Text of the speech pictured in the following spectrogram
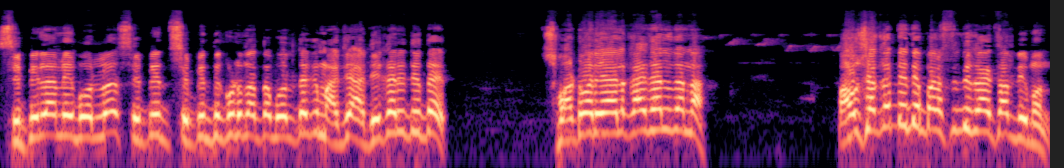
सीपीला मी बोललो. सीपी सीपी तिकडून आता बोलतोय की माझे अधिकारी तिथे आहेत. स्पॉटवर यायला काय झालं त्यांना? पाहू शकत नाही ते परिस्थिती काय चालली म्हणून.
